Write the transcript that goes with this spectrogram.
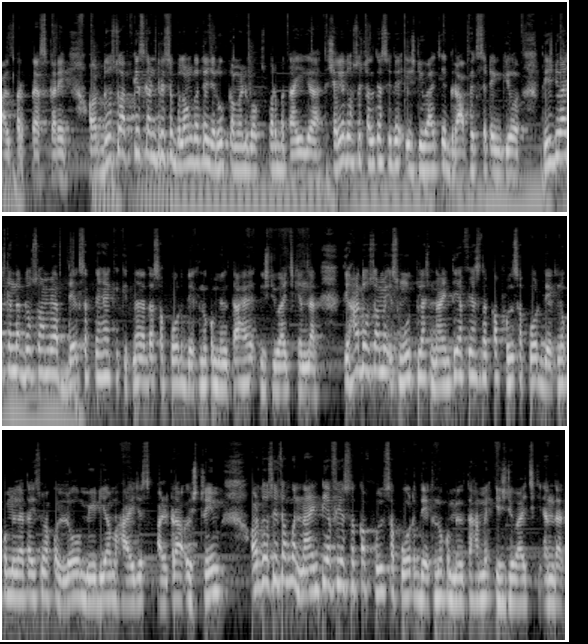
आल पर प्रेस करें। और दोस्तों आप किस कंट्री से बिलोंग करते हैं, ज़रूर कमेंट बॉक्स पर बताइएगा। तो चलिए दोस्तों चलते सीधे इस डिवाइस के ग्राफिक सेटिंग की ओर। तो इस डिवाइस के अंदर दोस्तों हमें आप देख सकते हैं कि कितना ज़्यादा सपोर्ट देखने को मिलता है इस डिवाइस के अंदर। तो यहाँ दोस्तों हमें स्मूथ प्लस नाइनटी एफ़ तक का फुल सपोर्ट देखने को मिल जाता है। इसमें आपको low medium high ultra stream और दोस्तों इसमें आपको नाइनटी एफ़ तक का फुल सपोर्ट देखने को मिलता है हमें इस डिवाइस के अंदर,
